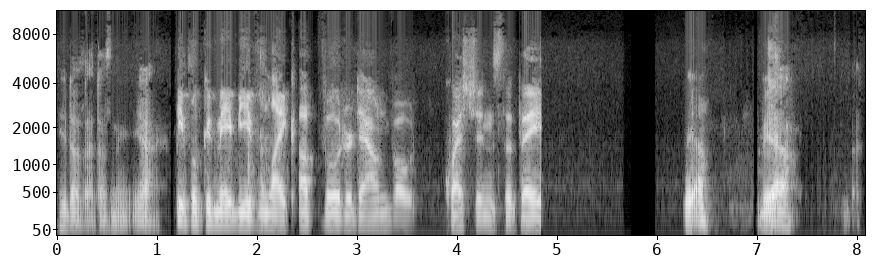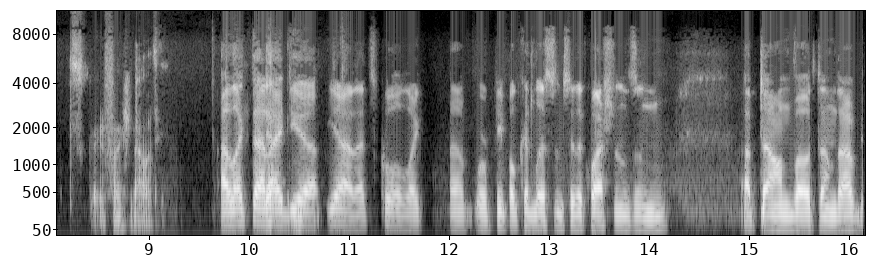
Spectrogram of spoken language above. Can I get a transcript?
He does that, doesn't he? Yeah. People could maybe even like upvote or downvote questions that they. Yeah. Yeah. That's great functionality. I like that Yep. idea. Yeah, that's cool. Like uh, where people could listen to the questions and up down vote them. That would be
